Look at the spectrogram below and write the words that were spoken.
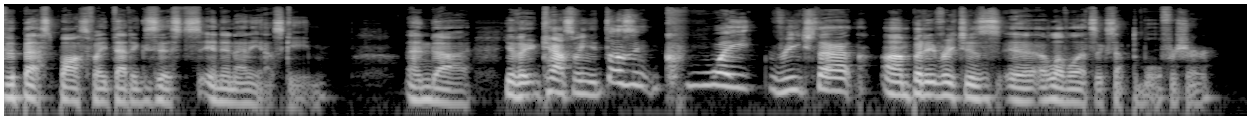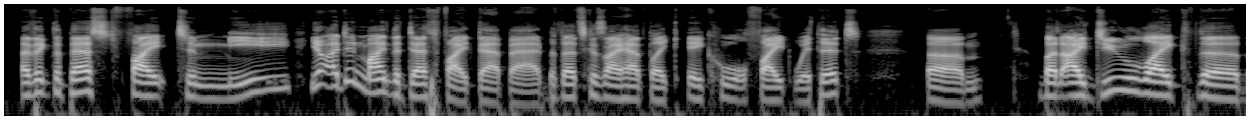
the best boss fight that exists in an NES game. And uh yeah, the Castlevania doesn't quite reach that, um, but it reaches a a level that's acceptable for sure. I think the best fight to me, you know, I didn't mind the death fight that bad, but that's because I had like a cool fight with it. Um, but I do like the,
